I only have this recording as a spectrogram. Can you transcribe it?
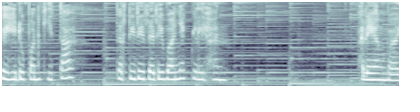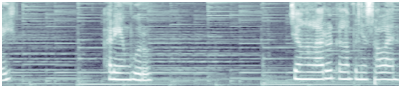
Kehidupan kita terdiri dari banyak pilihan. Ada yang baik, ada yang buruk. Jangan larut dalam penyesalan.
